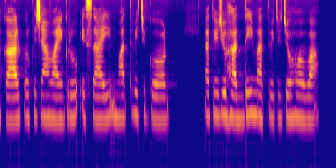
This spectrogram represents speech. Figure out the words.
ਅਕਾਲ ਪੁਰਖ ਜਾਂ ਵਾਹਿਗੁਰੂ ਈਸਾਈ ਮਤ ਵਿੱਚ ਗੋਡ ਅਤੇ ਜੁਹਾਦੀ ਮਤ ਵਿੱਚ ਯਹੋਵਾ।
